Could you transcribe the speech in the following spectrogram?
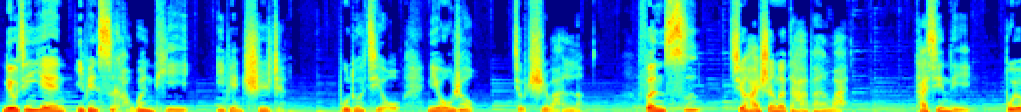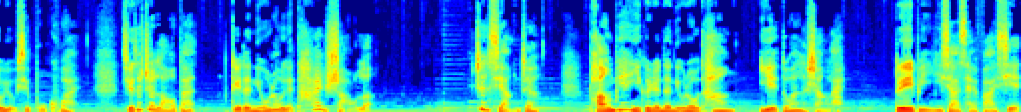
刘金燕一边思考问题，一边吃着，不多久牛肉就吃完了，粉丝却还剩了大半碗。他心里不由有些不快，觉得这老板给的牛肉也太少了。正想着，旁边一个人的牛肉汤也端了上来，对比一下才发现，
